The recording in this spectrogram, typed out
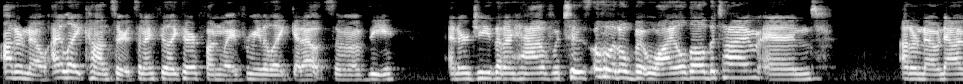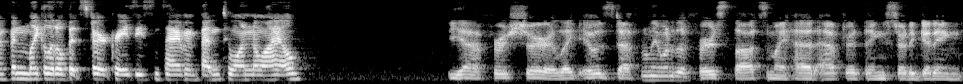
I don't know. I like concerts and I feel like they're a fun way for me to like get out some of the energy that I have, which is a little bit wild all the time. And I don't know. Now I've been like a little bit stir crazy since I haven't been to one in a while. Yeah, for sure. Like it was definitely one of the first thoughts in my head after things started getting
